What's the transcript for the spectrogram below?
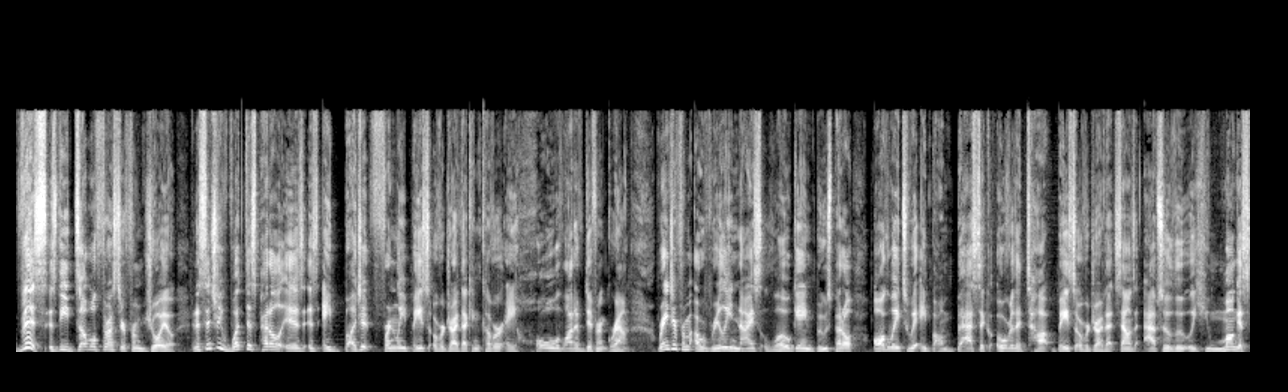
This is the double thruster from Joyo, and essentially what this pedal is, is a budget-friendly bass overdrive that can cover a whole lot of different ground, ranging from a really nice low-gain boost pedal all the way to a bombastic over-the-top bass overdrive that sounds absolutely humongous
